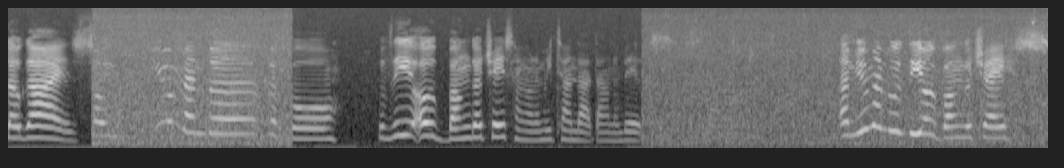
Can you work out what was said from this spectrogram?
Hello guys, so you remember before with the Obunga chase, hang on let me turn that down a bit. Um, you remember with the Obunga chase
